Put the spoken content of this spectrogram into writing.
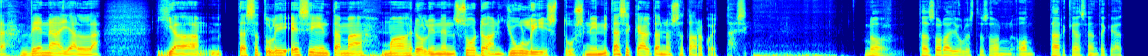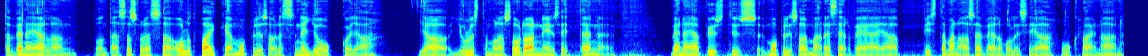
9.5. Venäjällä. Ja tässä tuli esiin tämä mahdollinen sodan julistus, niin mitä se käytännössä tarkoittaisi? No tämä sodan julistus on, on tärkeä sen takia, että Venäjällä on, on tässä sodassa ollut vaikea mobilisoida sinne joukkoja. Ja julistamalla sodan, niin sitten Venäjä pystyisi mobilisoimaan reservejä ja pistämään asevelvollisia Ukrainaan,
